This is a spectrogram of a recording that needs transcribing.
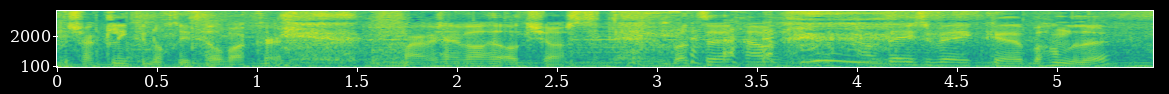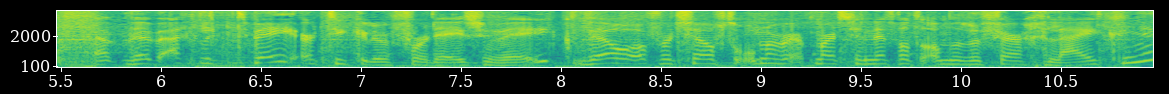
dus wij klinken nog niet heel wakker. Maar we zijn wel heel enthousiast. Wat gaan, we, gaan, we, deze week behandelen? Nou, we hebben eigenlijk twee artikelen voor deze week. Wel over hetzelfde onderwerp, maar het zijn net wat andere vergelijkingen.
